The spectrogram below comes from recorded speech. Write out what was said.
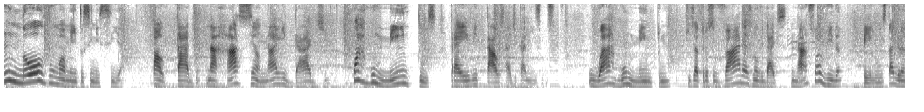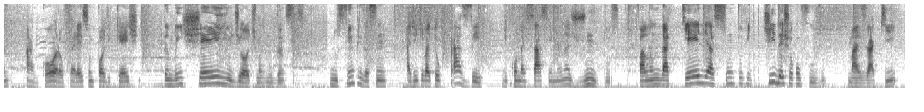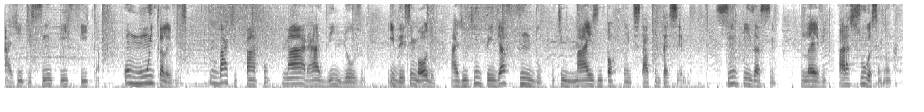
um novo momento se inicia, pautado na racionalidade, com argumentos para evitar os radicalismos. O argumento que já trouxe várias novidades na sua vida pelo Instagram, agora oferece um podcast também cheio de ótimas mudanças. No Simples Assim, a gente vai ter o prazer de começar a semana juntos, falando daquele assunto que te deixou confuso. Mas aqui a gente simplifica com muita leveza. Um bate-papo maravilhoso. E desse modo, a gente entende a fundo o que mais importante está acontecendo. Simples assim. Leve para a sua semana.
